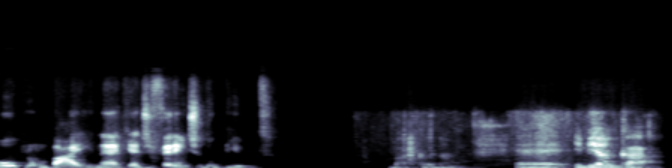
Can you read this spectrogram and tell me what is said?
ou para um buy, né? Que é diferente do build. Bacana. É, e Bianca,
